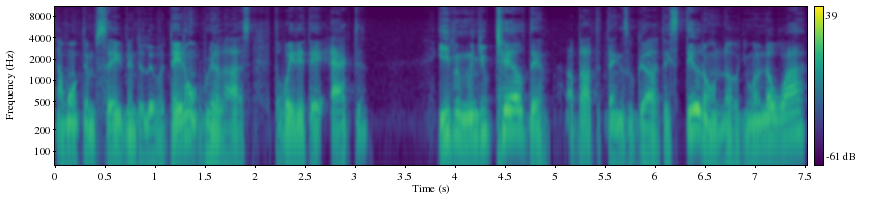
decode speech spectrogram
I want them saved and delivered. They don't realize the way that they're acting. Even when you tell them about the things of God, they still don't know. You want to know why?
